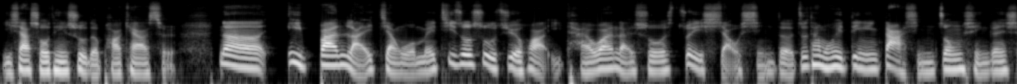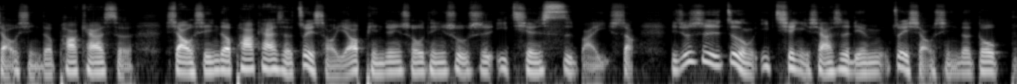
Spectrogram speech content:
以下收听数的 Podcaster。那一般来讲，我没记错数据的话，以台湾来说，最小型的，就是他们会定义大型、中型跟小型的 Podcaster。小型的 Podcaster 最少也要平均收听数是一千四百以上，也就是这种一千以下是连最小型的都不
